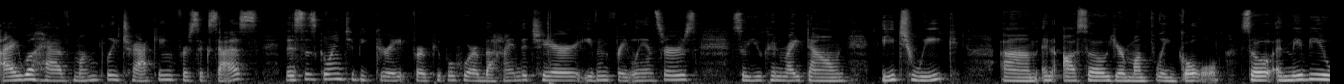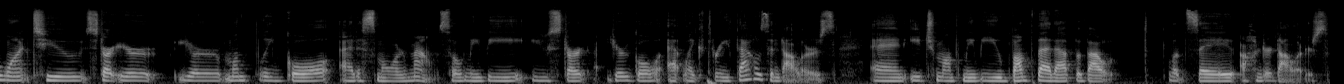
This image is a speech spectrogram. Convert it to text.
I will have monthly tracking for success. This is going to be great for people who are behind the chair, even freelancers. So you can write down each week um, and also your monthly goal. So, and maybe you want to start your your monthly goal at a smaller amount. So maybe you start your goal at like three thousand dollars, and each month maybe you bump that up about, let's say, a hundred dollars.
